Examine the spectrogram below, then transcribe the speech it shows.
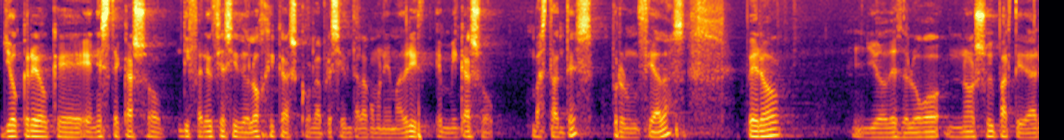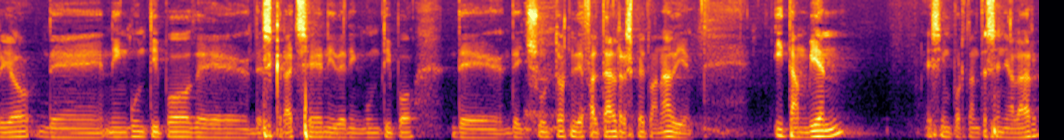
Yo creo que en este caso diferencias ideológicas con la presidenta de la Comunidad de Madrid, en mi caso bastantes, pronunciadas, pero yo desde luego no soy partidario de ningún tipo de, de ni de ningún tipo de, de insultos ni de faltar el respeto a nadie. Y también es importante señalar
